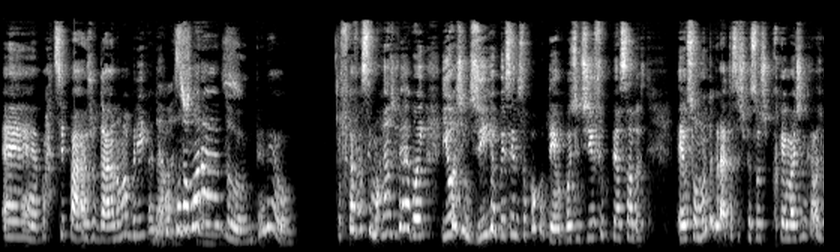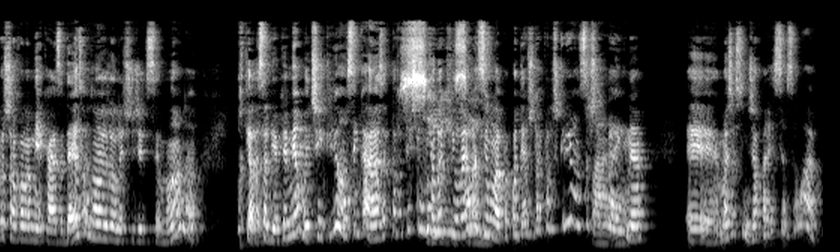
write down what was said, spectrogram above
é, participar, ajudar numa briga Dar dela com o namorado, entendeu? Eu ficava assim, morrendo de vergonha. E hoje em dia, eu pensei nisso há pouco tempo, hoje em dia eu fico pensando, eu sou muito grata a essas pessoas, porque eu imagino que elas baixavam na minha casa 10 horas da noite no dia de semana, porque elas sabiam que a minha mãe tinha criança em casa que estava testemunhando Sim, aquilo, sim. elas iam lá para poder ajudar aquelas crianças Claro. também, né? É, mas assim, já apareceu, sei lá,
